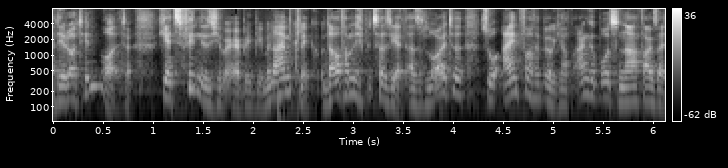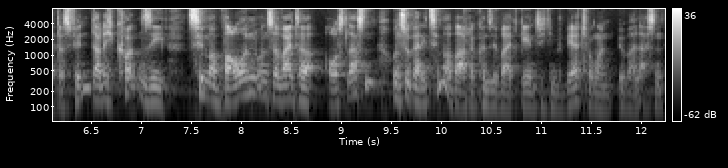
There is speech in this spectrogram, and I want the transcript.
der dorthin wollte. Jetzt finden sie sich über Airbnb mit einem Klick. Und darauf haben sie spezialisiert. Also Leute so einfach wie möglich auf Angebots- und Nachfrageseite das finden. Dadurch konnten sie Zimmer bauen und so weiter auslassen. Und sogar die Zimmerwartung können sie weitgehend sich die Bewertungen überlassen.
